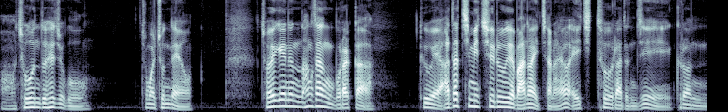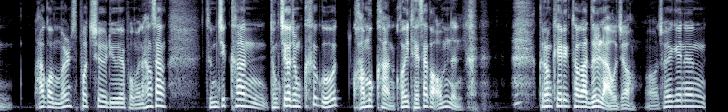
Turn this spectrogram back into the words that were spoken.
어, 조언도 해주고 정말 좋네요. 저에게는 항상 뭐랄까 그 외 아다치미츠루의 만화 있잖아요. H2라든지 그런 학원물 스포츠류에 보면 항상 듬직한 덩치가 좀 크고 과묵한 거의 대사가 없는 그런 캐릭터가 늘 나오죠. 어, 저에게는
